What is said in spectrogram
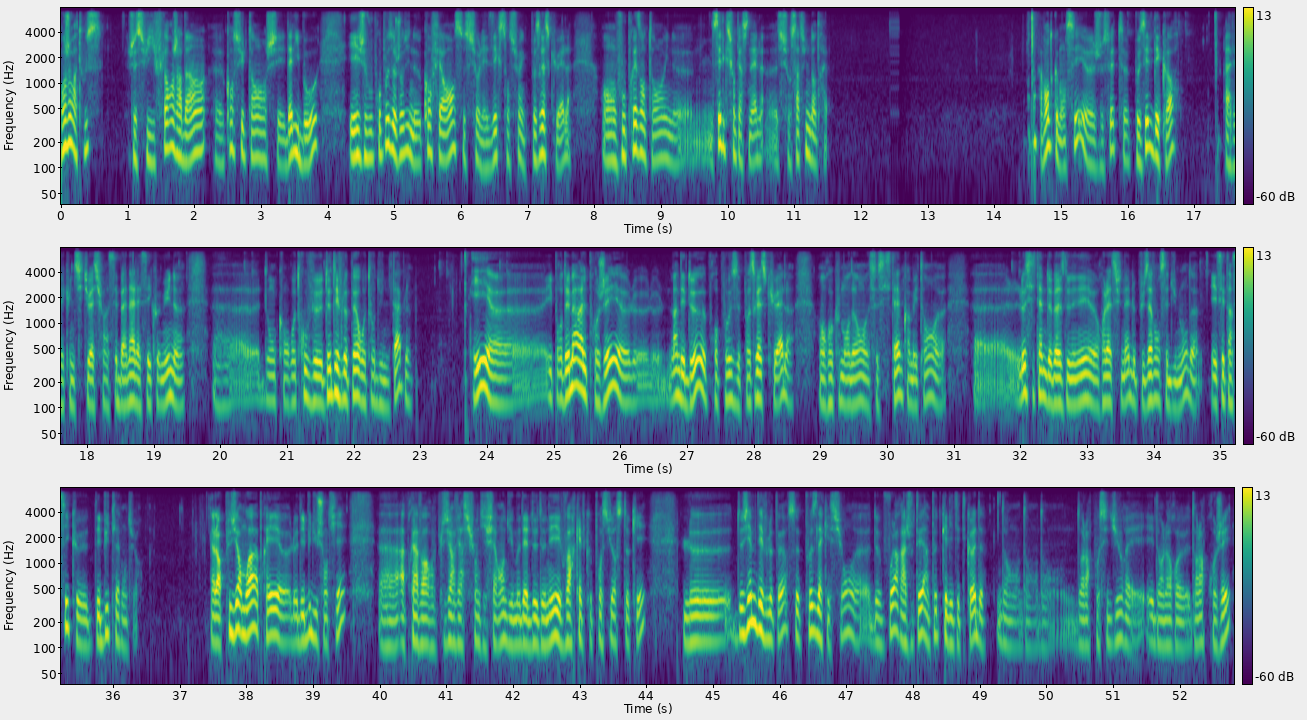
Bonjour à tous, je suis Florent Jardin, euh, consultant chez Dalibo, et je vous propose aujourd'hui une conférence sur les extensions avec PostgreSQL en vous présentant une, sélection personnelle euh, sur certaines d'entre elles. Avant de commencer, euh, je souhaite poser le décor avec une situation assez banale, assez commune. donc on retrouve deux développeurs autour d'une table euh, et, pour démarrer le projet, euh, l'un des deux propose PostgreSQL en recommandant ce système comme étant euh, le système de base de données relationnel le plus avancé du monde. Et c'est ainsi que débute l'aventure. Alors plusieurs mois après euh, le début du chantier, euh, après avoir plusieurs versions différentes du modèle de données et voir quelques procédures stockées, le deuxième développeur se pose la question euh, de vouloir ajouter un peu de qualité de code dans, dans, leur procédure et, dans, leur, projet,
